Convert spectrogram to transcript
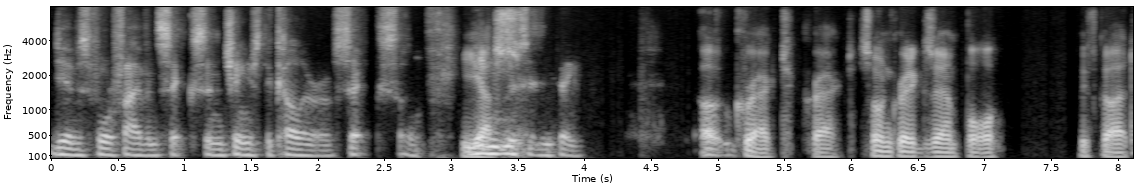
divs four, five, and six, and changed the color of six. So you yes. didn't miss anything. Oh, correct, correct. So in grid example, we've got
